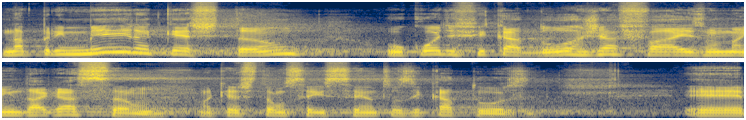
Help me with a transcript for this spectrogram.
Na primeira questão, o codificador já faz uma indagação, na questão 614, é,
